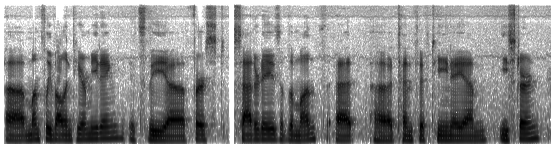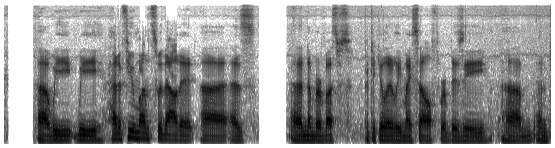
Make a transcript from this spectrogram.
a monthly volunteer meeting. It's the uh, first Saturdays of the month at 10:15 uh, a.m. Eastern. Uh, we we had a few months without it as a number of us, particularly myself, were busy um, and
